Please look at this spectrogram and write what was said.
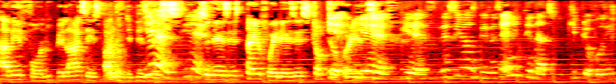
having fun, relaxing is part of the business. Yes, yes. So there's a time for it. There's a structure Ye- for it. Yes, yes. It's a serious business. Anything that will keep your body,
